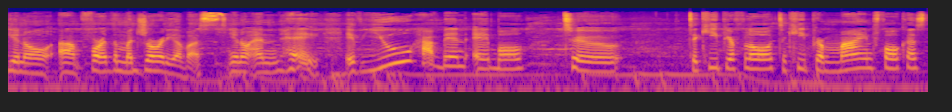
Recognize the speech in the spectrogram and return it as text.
you know um, for the majority of us you know and hey if you have been able to to keep your flow to keep your mind focused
